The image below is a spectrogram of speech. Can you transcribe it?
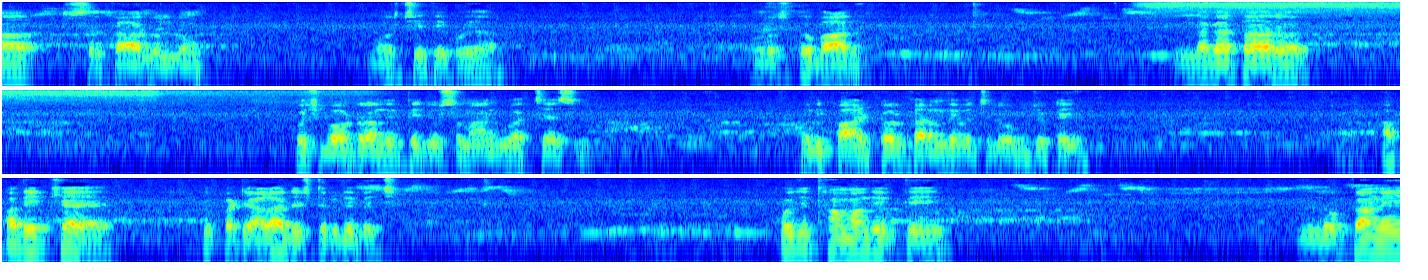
ਸਰਕਾਰ ਵੱਲੋਂ ਮੋਰਚੇ ਤੇ ਹੋਇਆ, ਔਰ ਉਸ ਤੋਂ ਬਾਅਦ ਲਗਾਤਾਰ ਕੁਝ ਬਾਰਡਰਾਂ ਦੇ ਉੱਤੇ ਜੋ ਸਮਾਨ ਗੁਆਚਿਆ ਸੀ, ਉਹਦੀ ਭਾਲ ਟੋਲ ਕਰਨ ਦੇ ਵਿੱਚ ਲੋਕ ਜੁਟੇ। ਆਪਾਂ ਦੇਖਿਆ ਹੈ ਕਿ ਪਟਿਆਲਾ ਡਿਸਟ੍ਰਿਕਟ ਦੇ ਵਿੱਚ ਕੁਝ ਥਾਵਾਂ ਦੇ ਉੱਤੇ ਲੋਕਾਂ ਨੇ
